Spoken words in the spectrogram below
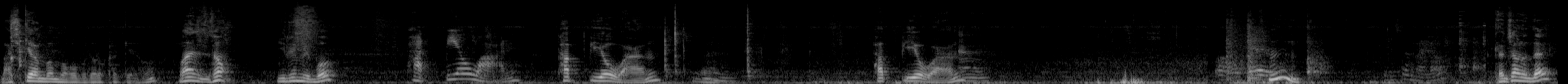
맛있게 한번 먹어보도록 할게요. 완성! 이름이 뭐? 팥비어완. 팥비어완. 팥비어완. 네. 음. 괜찮은데?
